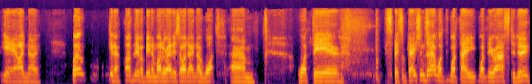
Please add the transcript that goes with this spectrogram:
Yeah, I know. Well, you know, I've never been a moderator, so I don't know what um, what their specifications are, what what they what they're asked to do.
